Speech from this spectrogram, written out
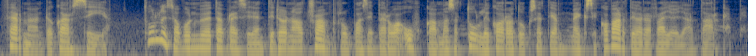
Fernando Garcia. Tullisovun myötä presidentti Donald Trump lupasi perua uhkaamansa tullikorotukset ja Meksiko vartioida rajojaan tarkemmin.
